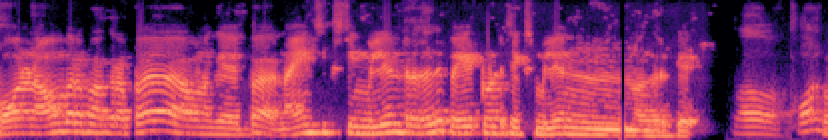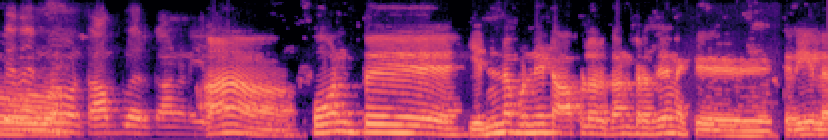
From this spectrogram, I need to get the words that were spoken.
போன நவம்பரை பாக்குறப்ப அவனுக்கு இப்ப நைன் சிக்ஸ்டீன் மில்லியன் இருந்தது இப்ப எயிட் டுவெண்ட்டி சிக்ஸ் மில்லியன் வந்திருக்கு. ஓ போன் பே தான் இன்னும் டாப்ல இருக்கான்னு நினைக்கிறேன். ஆ போன் பே என்ன பண்ணி டாப்ல இருக்கான்றது எனக்கு தெரியல.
